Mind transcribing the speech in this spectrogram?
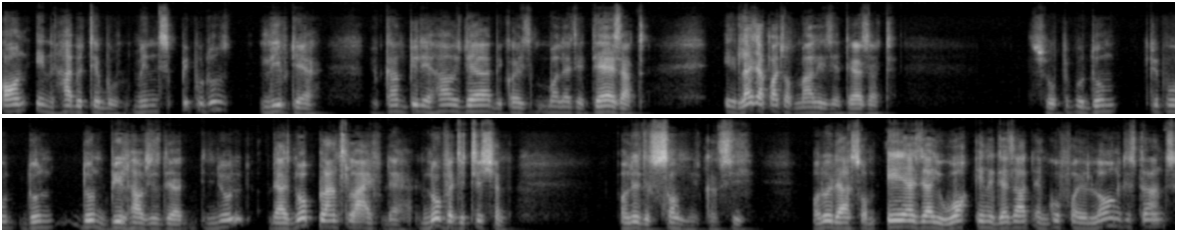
uninhabitable. Means people don't live there. You can't build a house there because it's more or less a desert. A larger part of Mali is a desert. So people don't people don't don't build houses there. You know, there's no plant life there, no vegetation, only the sun you can see. Although there are some areas there, you walk in the desert and go for a long distance,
